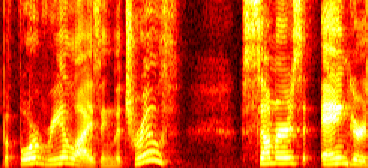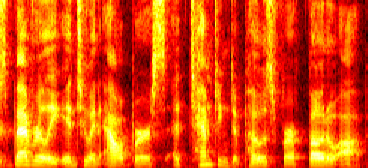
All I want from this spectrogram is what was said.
before realizing the truth. Somers angers Beverly into an outburst, attempting to pose for a photo op.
